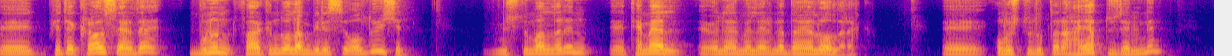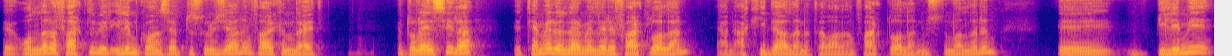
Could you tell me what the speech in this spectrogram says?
E, Peter Krauser de bunun farkında olan birisi olduğu için Müslümanların e, temel e, önermelerine dayalı olarak e, oluşturdukları hayat düzeninin e, onlara farklı bir ilim konsepti sunacağının farkındaydı. E, dolayısıyla e, temel önermeleri farklı olan yani akide alanı tamamen farklı olan Müslümanların e, bilimi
